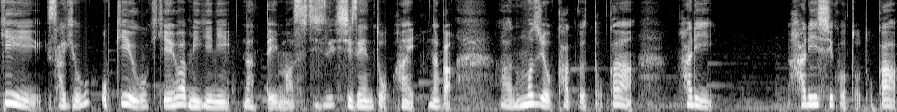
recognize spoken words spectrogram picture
きい作業大きい動き系は右になっています。自然と。はい。なんかあの文字を書くとか針針仕事とか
